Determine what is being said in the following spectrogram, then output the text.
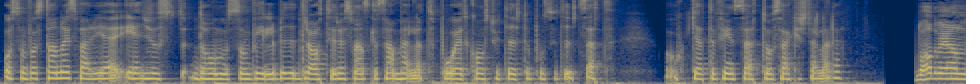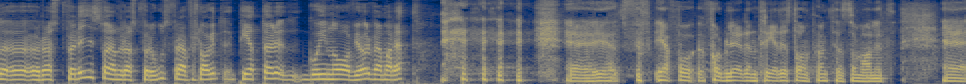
och som får stanna i Sverige är just de som vill bidra till det svenska samhället på ett konstruktivt och positivt sätt. Och att det finns sätt att säkerställa det. Då hade vi en eh, röst för ris och en röst för ros för det här förslaget. Peter, gå in och avgör, vem har rätt? Eh, jag får formulera den tredje ståndpunkten som vanligt. Eh,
